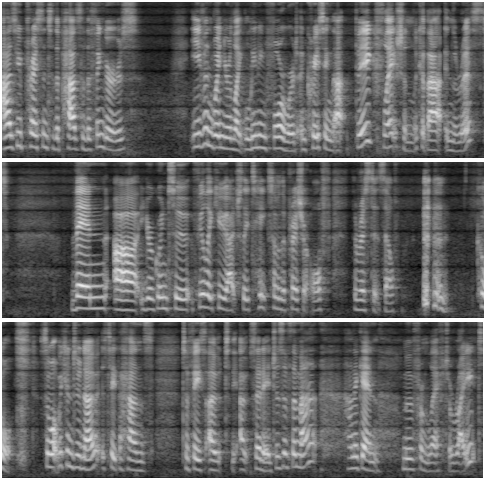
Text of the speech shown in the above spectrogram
as you press into the pads of the fingers, even when you're like leaning forward and creating that big flexion, look at that in the wrist, then uh, you're going to feel like you actually take some of the pressure off the wrist itself. cool. So what we can do now is take the hands to face out to the outside edges of the mat. And again, move from left to right.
